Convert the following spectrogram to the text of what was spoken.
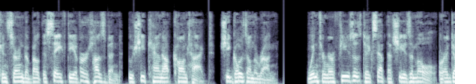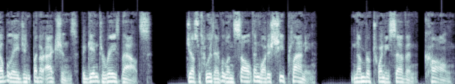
Concerned about the safety of her husband, who she cannot contact, she goes on the run. Winter refuses to accept that she is a mole or a double agent but her actions begin to raise doubts. Just who is Evelyn Salt and what is she planning? Number 27, Kong.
